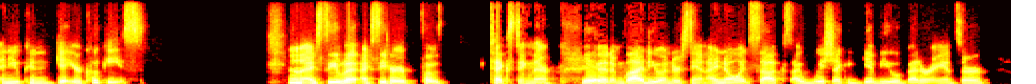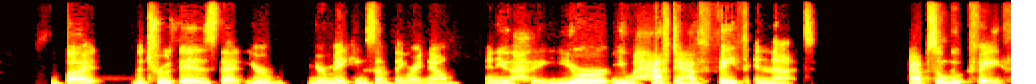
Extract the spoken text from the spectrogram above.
and you can get your cookies. And I see that I see her post texting there. Yeah. Good. I'm glad you understand. I know it sucks. I wish I could give you a better answer, but the truth is that you're you're making something right now, and you you're you have to have faith in that. absolute faith.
